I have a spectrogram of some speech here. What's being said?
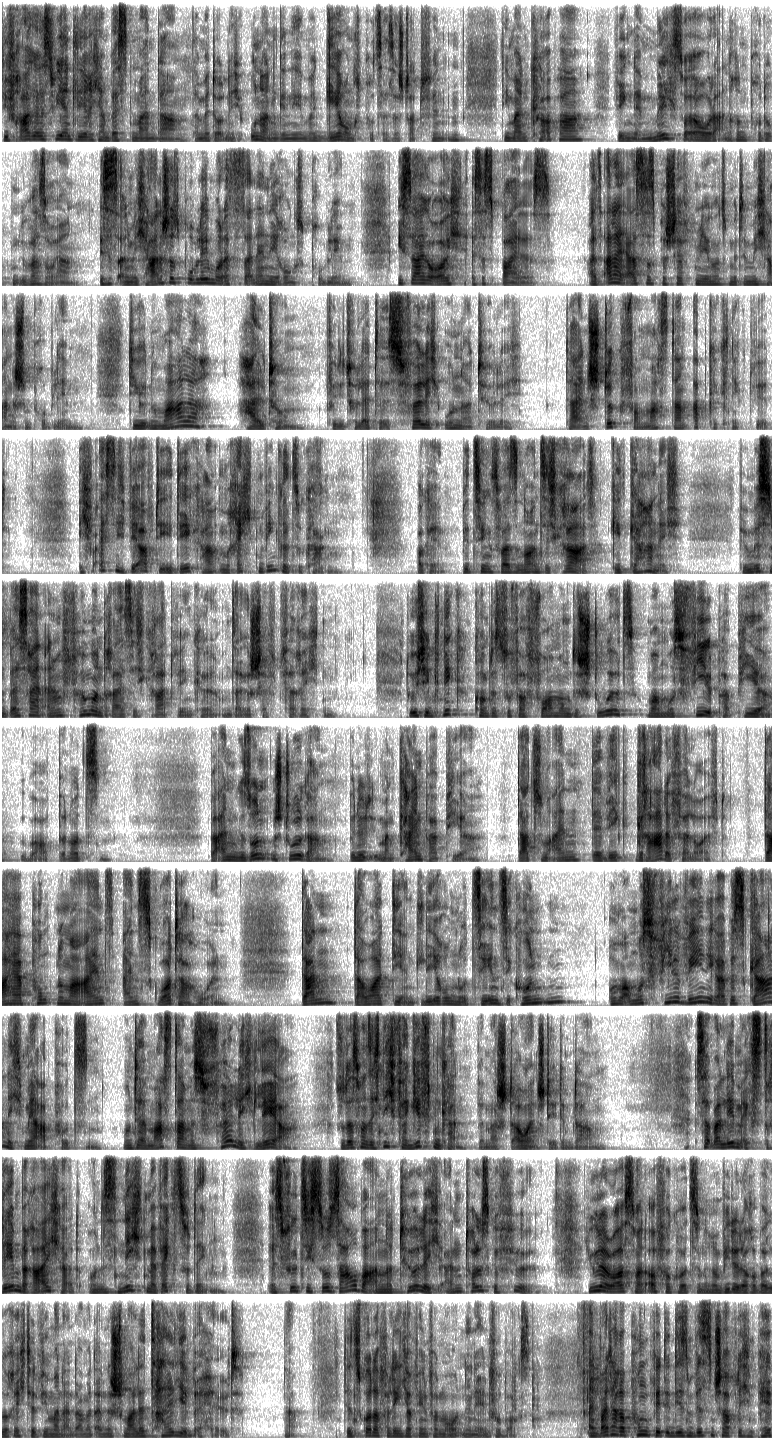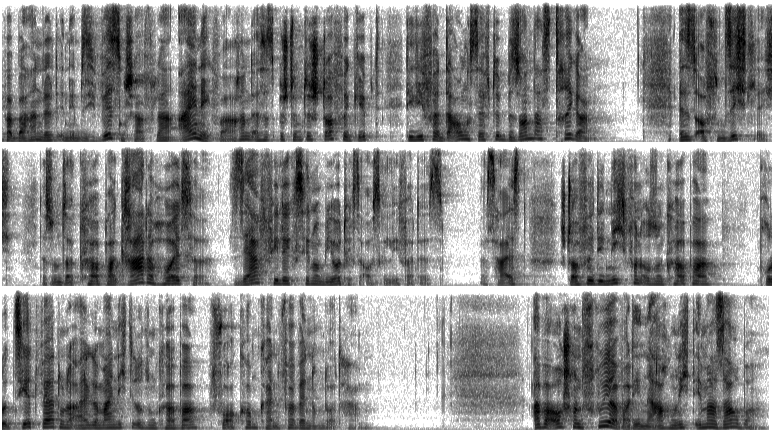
Die Frage ist, wie entleere ich am besten meinen Darm, damit dort nicht unangenehme Gärungsprozesse stattfinden, die meinen Körper wegen der Milchsäure oder anderen Produkten übersäuern. Ist es ein mechanisches Problem oder ist es ein Ernährungsproblem? Ich sage euch, es ist beides. Als allererstes beschäftigen wir uns mit dem mechanischen Problem. Die normale Haltung für die Toilette ist völlig unnatürlich, da ein Stück vom Mastdarm abgeknickt wird. Ich weiß nicht, wer auf die Idee kam, im rechten Winkel zu kacken. Okay, beziehungsweise 90 Grad. Geht gar nicht. Wir müssen besser in einem 35 Grad Winkel unser Geschäft verrichten. Durch den Knick kommt es zur Verformung des Stuhls und man muss viel Papier überhaupt benutzen. Bei einem gesunden Stuhlgang benötigt man kein Papier, da zum einen der Weg gerade verläuft. Daher Punkt Nummer 1, ein Squatter holen. Dann dauert die Entleerung nur 10 Sekunden und man muss viel weniger bis gar nicht mehr abputzen. Und der Mastdarm ist völlig leer sodass man sich nicht vergiften kann, wenn mal Stau entsteht im Darm. Es hat mein Leben extrem bereichert und ist nicht mehr wegzudenken. Es fühlt sich so sauber an, natürlich an, tolles Gefühl. Julia Ross hat auch vor kurzem in ihrem Video darüber gerichtet, wie man dann damit eine schmale Taille behält. Ja, den Scotter verlinke ich auf jeden Fall mal unten in der Infobox. Ein weiterer Punkt wird in diesem wissenschaftlichen Paper behandelt, in dem sich Wissenschaftler einig waren, dass es bestimmte Stoffe gibt, die die Verdauungssäfte besonders triggern. Es ist offensichtlich, dass unser Körper gerade heute sehr viele Xenobiotics ausgeliefert ist. Das heißt, Stoffe, die nicht von unserem Körper produziert werden oder allgemein nicht in unserem Körper vorkommen, keine Verwendung dort haben. Aber auch schon früher war die Nahrung nicht immer sauber.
